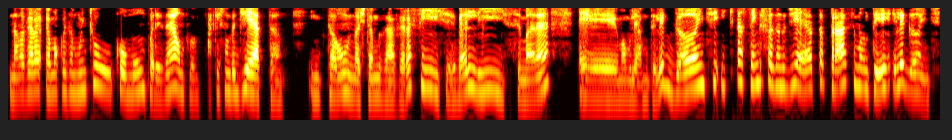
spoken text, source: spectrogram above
Na novela é uma coisa muito comum, por exemplo, a questão da dieta. Então, nós temos a Vera Fischer, belíssima, né? É uma mulher muito elegante e que está sempre fazendo dieta para se manter elegante.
